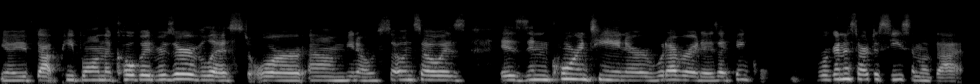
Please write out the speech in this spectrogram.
you know you've got people on the covid reserve list or um, you know so and so is is in quarantine or whatever it is i think we're going to start to see some of that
